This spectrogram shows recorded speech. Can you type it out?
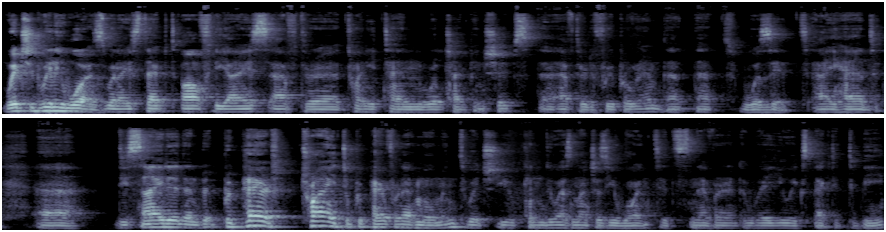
which it really was when I stepped off the ice after uh, 2010 World Championships, uh, after the free program. That that was it. I had uh, decided and prepared, tried to prepare for that moment, which you can do as much as you want. It's never the way you expect it to be.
